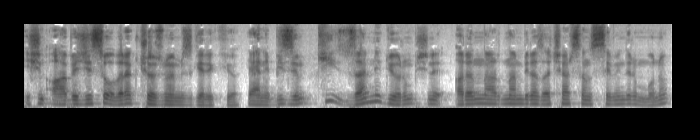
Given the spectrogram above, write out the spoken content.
işin ABC'si olarak çözmemiz gerekiyor. Yani bizim ki zannediyorum şimdi aranın ardından biraz açarsanız sevinirim bunu.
